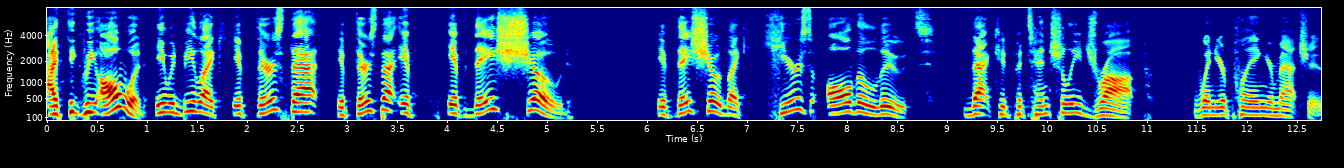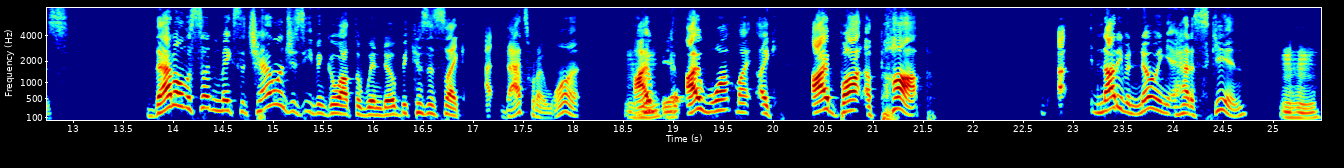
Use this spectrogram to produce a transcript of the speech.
I think we all would. It would be like if there's that if there's that if if they showed if they showed like here's all the loot that could potentially drop when you're playing your matches. That all of a sudden makes the challenges even go out the window because it's like that's what I want. I Mhm. Yep. I want my like I bought a pop uh, not even knowing it had a skin Mhm.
